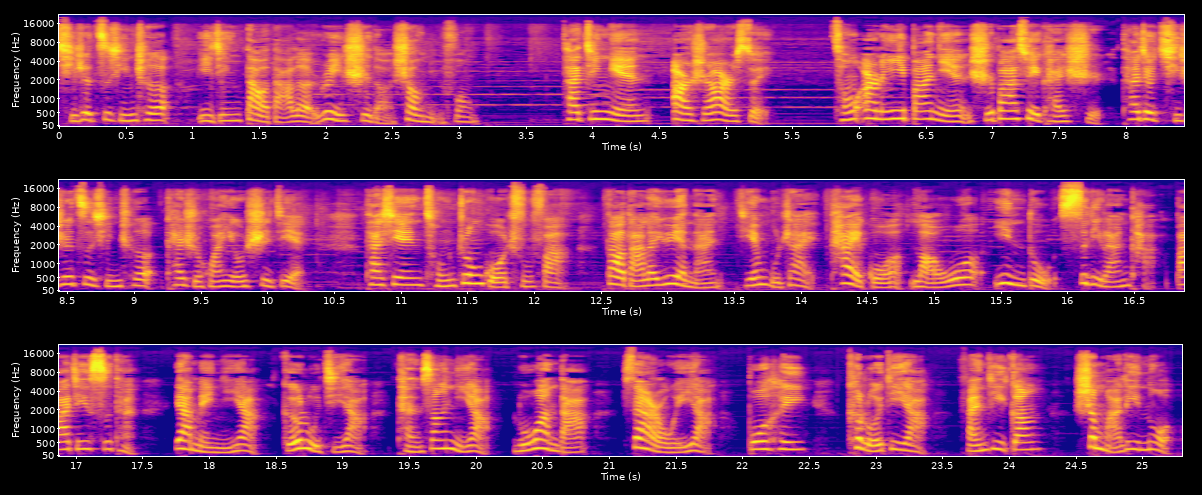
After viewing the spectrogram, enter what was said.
骑着自行车已经到达了瑞士的少女峰。他今年二十二岁，从二零一八年十八岁开始，他就骑着自行车开始环游世界。他先从中国出发，到达了越南、柬埔寨、泰国、老挝、印度、斯里兰卡、巴基斯坦、亚美尼亚、格鲁吉亚、坦桑尼亚、卢旺达、塞尔维亚、波黑、克罗地亚、梵蒂冈。圣马力诺、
